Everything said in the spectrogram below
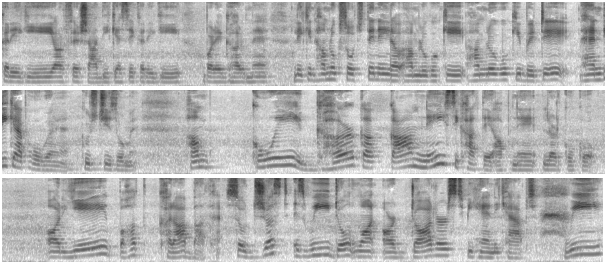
करेगी और फिर शादी कैसे करेगी बड़े घर में। लेकिन हम लोग सोचते नहीं, हम लोगों के, हम लोगों के बेटे हैंडी कैप हो गए हैं कुछ चीज़ों में। हम कोई घर का काम नहीं सिखाते अपने लड़कों को और ये बहुत खराब बात है सो जस्ट एज वी डोंट वांट आवर डॉटर्स टू बी हैंडीकैप्ड वी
